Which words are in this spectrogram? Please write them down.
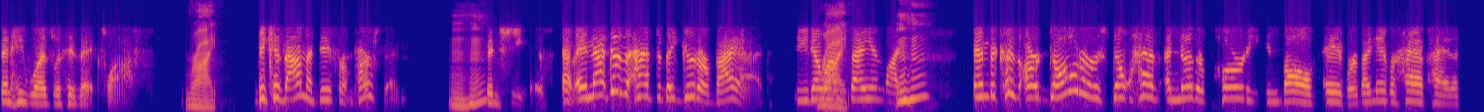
than he was with his ex-wife Right. because I'm a different person Mhm. than she is, and that doesn't have to be good or bad. You know Right. what I'm saying? Like, Mhm. and because our daughters don't have another party involved ever, they never have had a,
